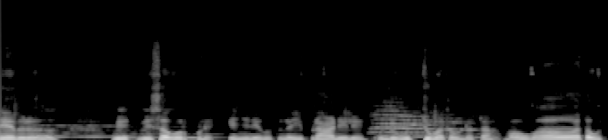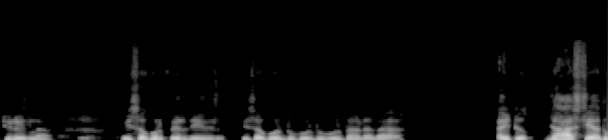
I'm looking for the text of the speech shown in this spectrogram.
ದೇವರು ವಿಸ ಕೊರ್ಪುಣೆ ಎಂಜಿನಿಯರ್ ಗೊತ್ತುಂಡ ಈ ಪ್ರಾಣಿಲೆ ಒಂದು ಹುಚ್ಚು ಮಾತ ಉಂಡತ್ತ ಮಾತ ಉಚ್ಚುಲೆಗ್ಲ ವಿಸ ಹೊರ್ಪೇರು ದೇವರು. ವಿಸ ಹೊರ್ದು ಹೊರ್ದು ಕೊರ್ದಾನಾಗ ಐಟು ಜಾಸ್ತಿ ಅದು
